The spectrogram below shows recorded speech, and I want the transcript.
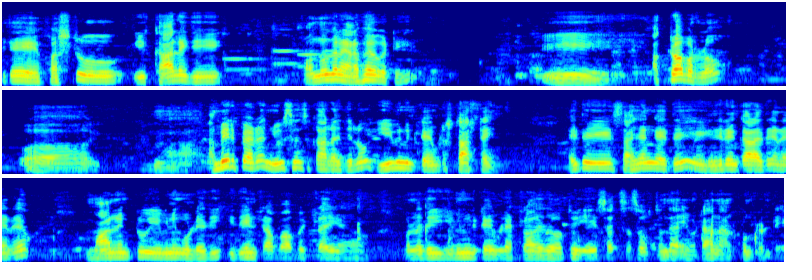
అయితే ఫస్ట్ ఈ కాలేజీ పంతొమ్మిది వందల ఎనభై ఒకటి ఈ అక్టోబర్లో అమీర్పేట న్యూసెన్స్ కాలేజీలో ఈవినింగ్ టైంలో స్టార్ట్ అయింది. అయితే సహజంగా అయితే ఇంజనీరింగ్ కాలేజీ నేను మార్నింగ్ టు ఈవినింగ్ ఉండేది. ఇదేంట్రా బాబు ఇట్లా ఉన్నది? ఈవినింగ్ టైంలో ఎట్లా ఏదో అవుతుంది ఏ సక్సెస్ అవుతుందా ఏమిటా అని అనుకుంటుంటే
